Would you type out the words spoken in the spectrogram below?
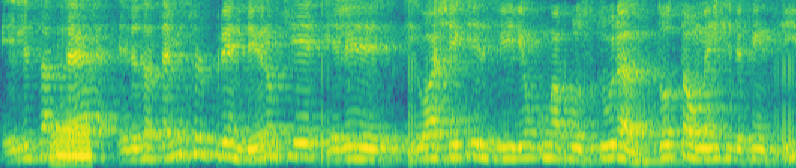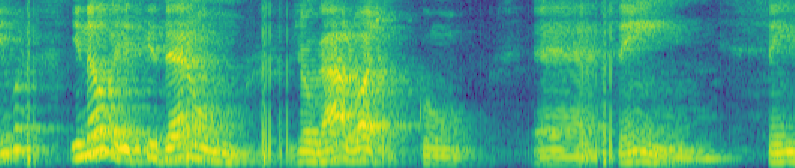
Eles até, é... eles até me surpreenderam que ele. Eu achei que eles viriam com uma postura totalmente defensiva. E não, eles quiseram jogar, lógico, com, é, sem, sem,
